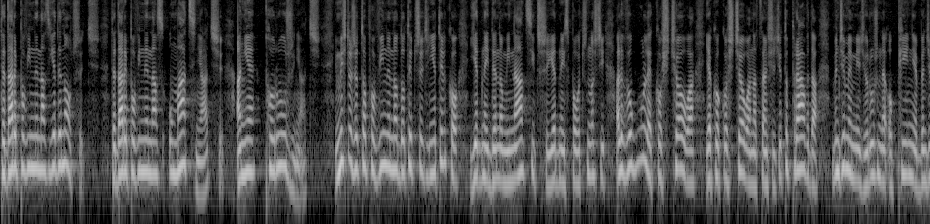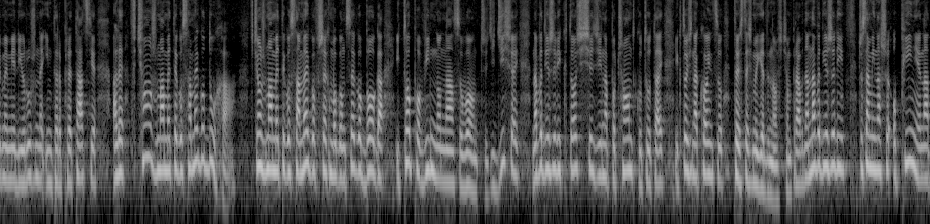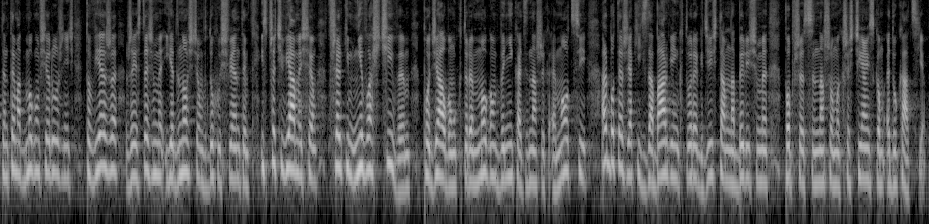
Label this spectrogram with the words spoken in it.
Te dary powinny nas jednoczyć. Te dary powinny nas umacniać, a nie poróżniać. I myślę, że to powinno dotyczyć nie tylko jednej denominacji czy jednej społeczności, ale w ogóle Kościoła jako Kościoła na całym świecie. To prawda, będziemy mieć różne opinie, będziemy mieli różne interpretacje, ale wciąż mamy tego samego ducha Wciąż mamy tego samego wszechmogącego Boga i to powinno nas łączyć. I dzisiaj, nawet jeżeli ktoś siedzi na początku tutaj i ktoś na końcu, to jesteśmy jednością, prawda? Nawet jeżeli czasami nasze opinie na ten temat mogą się różnić, to wierzę, że jesteśmy jednością w Duchu Świętym i sprzeciwiamy się wszelkim niewłaściwym podziałom, które mogą wynikać z naszych emocji albo też jakichś zabarwień, które gdzieś tam nabyliśmy poprzez naszą chrześcijańską edukację.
